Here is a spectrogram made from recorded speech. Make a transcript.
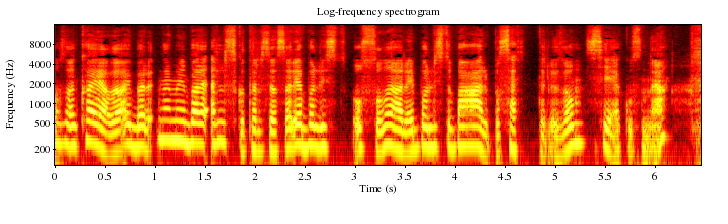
Og så hva er det? Jeg bare, nei, men jeg bare elsker å telle CSR. Jeg har bare lyst, bare lyst til å være på settet, liksom. Se hvordan det er.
